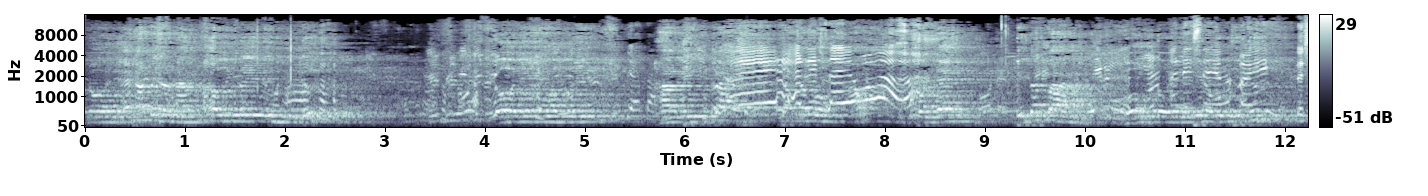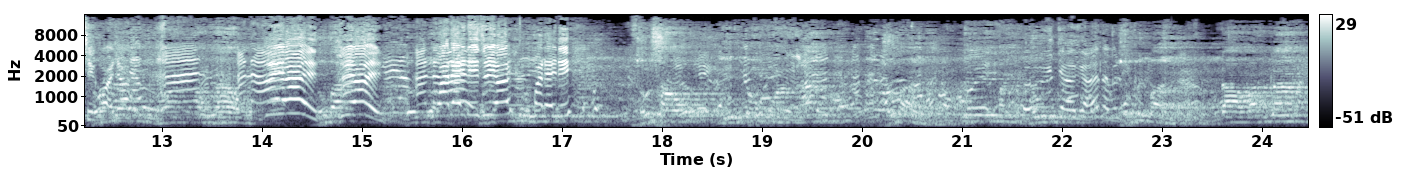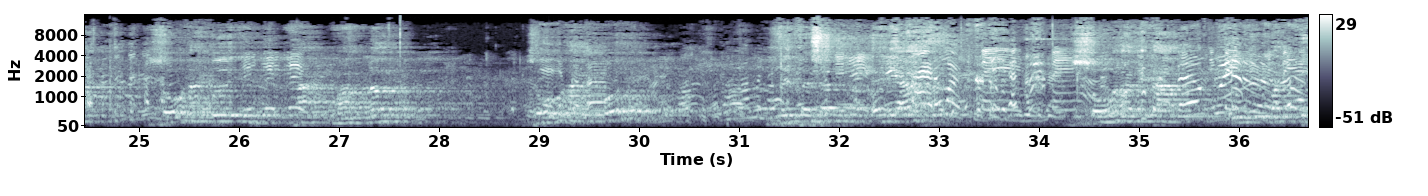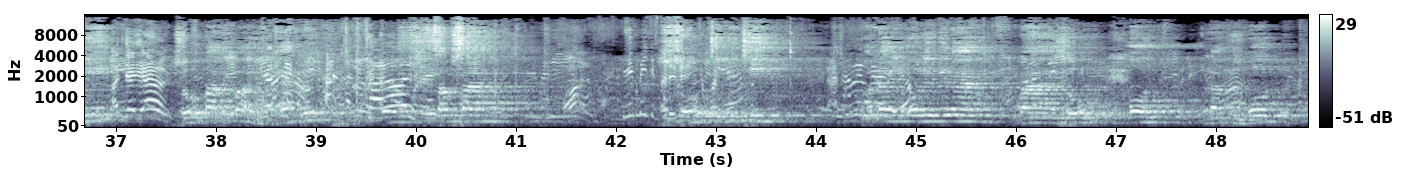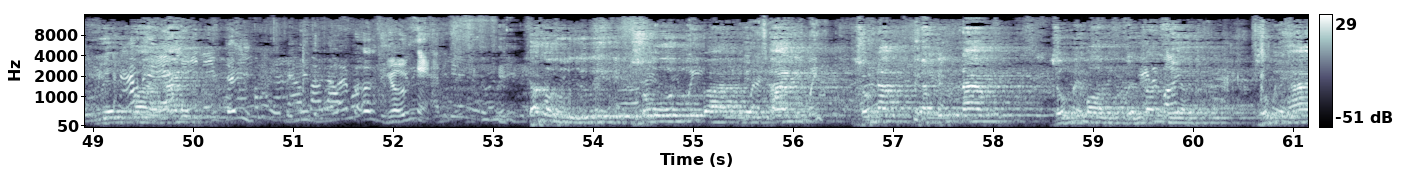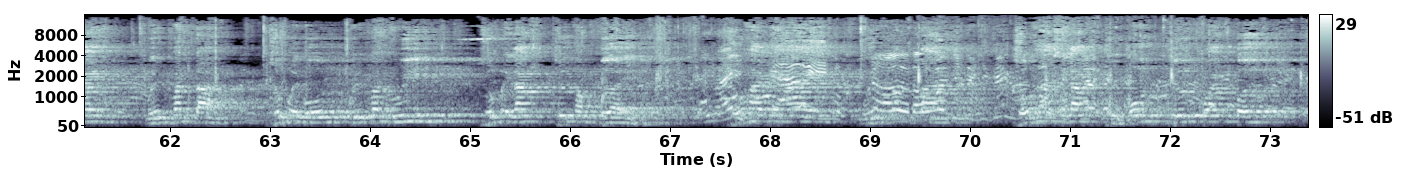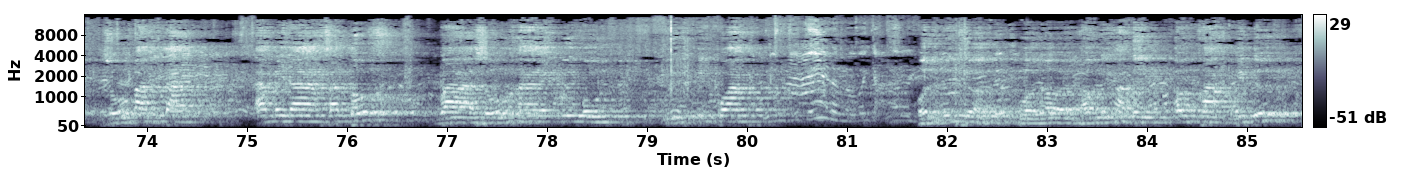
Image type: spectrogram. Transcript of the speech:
rồi SHB Đà Nẵng ông Lê Huỳnh Đức rồi hồng lĩnh Hà Thị Trúc Trai Ê, anh đi xe quá quần đen bí tất vàng. Anh đi xe phí để chị gọi cho. Anh Anh duy ơi ơi. Duy ơi. Qua đây đi duy ơi. Qua đây đi. số 6 Lý Công Hoàng Anh số 7 Lê Mạnh Hùng Chờ gỡ tại số 17 Đào Văn Lam số 20 Hạng Hoàng Lâm Jefferson Elias số 28 Bùi Văn Ký số 37 Henry trời ơi. Sao Sa số 99 Juan Olivera và số 1 là thủ môn Nguyễn Hoàng Anh. Ngưỡng nghẹn các cầu thủ dự bị số 4 đoàn Nguyễn Anh. Số 5 Trần Đức Nam. Số 11 Nguyễn Văn Hiệp số 12 Nguyễn Văn Đạt số 14 Nguyễn Văn Huy. Số 15 Trương Ngọc Mười. Số 22 Nguyễn Văn Đạt số 25 Thủ môn Trương Quang Tuấn số 38 Ameda Santos. Và số 24 Nguyễn Minh Quang. Huấn luyện trưởng của đội hồng lĩnh Hà Tĩnh ông Phạm Minh Đức.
